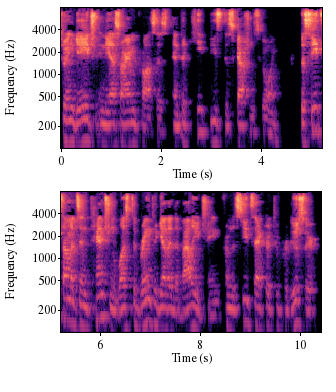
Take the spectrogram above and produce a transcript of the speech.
to engage in the SRM process and to keep these discussions going. The Seed Summit's intention was to bring together the value chain from the seed sector to producer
